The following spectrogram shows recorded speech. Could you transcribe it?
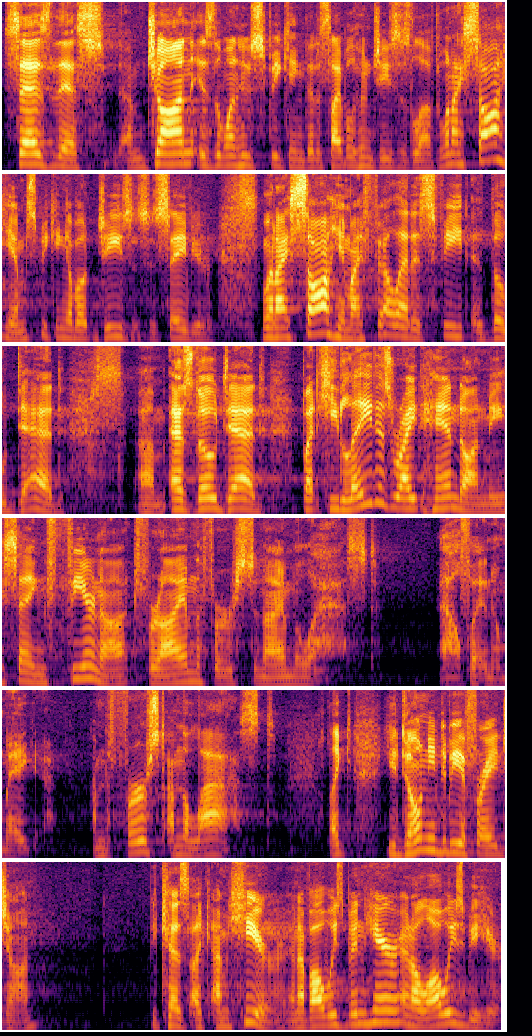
says this um, John is the one who's speaking, the disciple whom Jesus loved. When I saw him, speaking about Jesus, his Savior, when I saw him, I fell at his feet as though dead um, as though dead. But he laid his right hand on me, saying, Fear not, for I am the first and I am the last, Alpha and Omega. I'm the first, I'm the last. Like, you don't need to be afraid, John, because like I'm here and I've always been here and I'll always be here.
